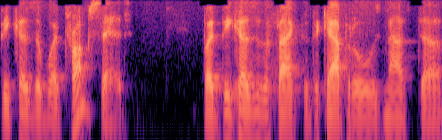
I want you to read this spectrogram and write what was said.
because of what Trump said, but because of the fact that the Capitol was not uh,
